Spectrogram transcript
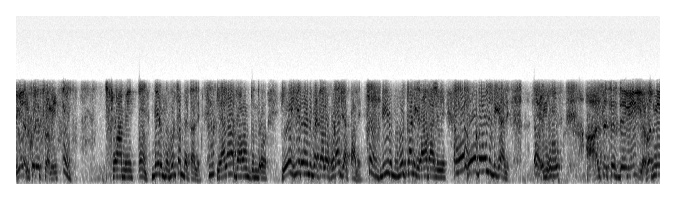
ఏమీ అనుకోలేదు స్వామి. స్వామి మీరు ముహూర్తం పెట్టాలి. ఎలా బాగుంటుందో ఏ హీరోయిన్ పెట్టాలో కూడా చెప్పాలి. మీరు ముహూర్తానికి రావాలి ఫోటోలు దిగాలి. ఏమో ఆల్ సక్సెస్ దేవి ఎవరిని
